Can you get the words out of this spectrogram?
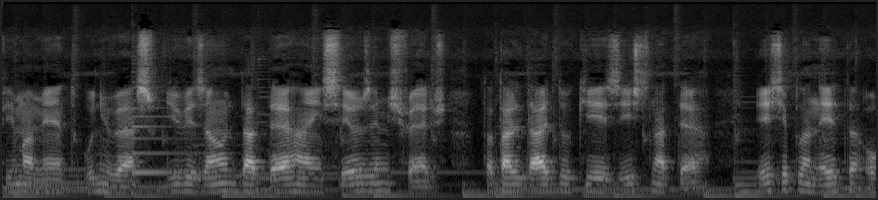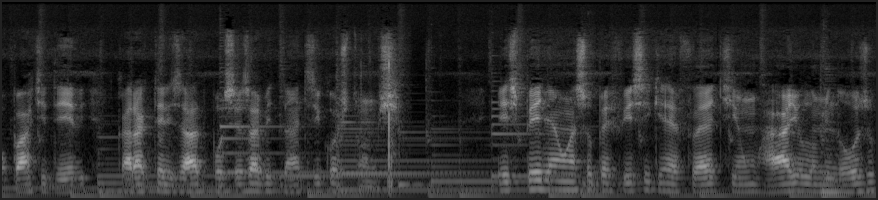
firmamento, universo, divisão da Terra em seus hemisférios, totalidade do que existe na Terra. Este planeta ou parte dele, caracterizado por seus habitantes e costumes. Espelho é uma superfície que reflete um raio luminoso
